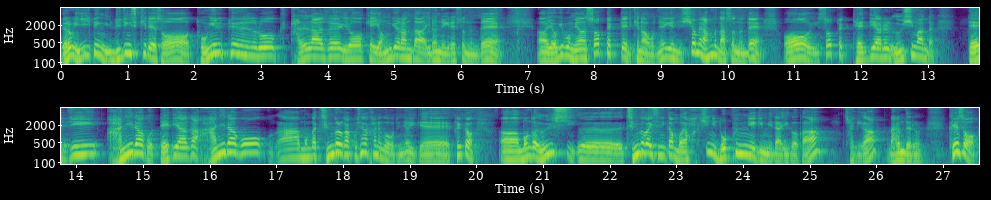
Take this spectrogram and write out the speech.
여러분, 200, 리딩 스킬에서 동일 표현으로 그 단락을 이렇게 연결한다, 이런 얘기를 했었는데, 어, 여기 보면 서펙 때 이렇게 나오거든요. 이게 시험에는 한 번 났었는데, 어, 이 서펙 데디아를 의심한다. 데디 아니라고 데디아가 아니라고 아 뭔가 증거를 갖고 생각하는 거거든요 이게. 그러니까 어 뭔가 의시 어, 증거가 있으니까 뭐야 확신이 높은 얘기입니다 이거가. 자기가 나름대로는. 그래서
